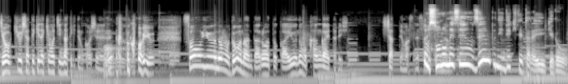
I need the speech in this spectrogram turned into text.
上級者的な気持ちになってきてるのかもしれないね。こういう、そういうのもどうなんだろうとかいうのも考えたりししちゃってますね。でもその目線線を全部にできてたらいいけど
